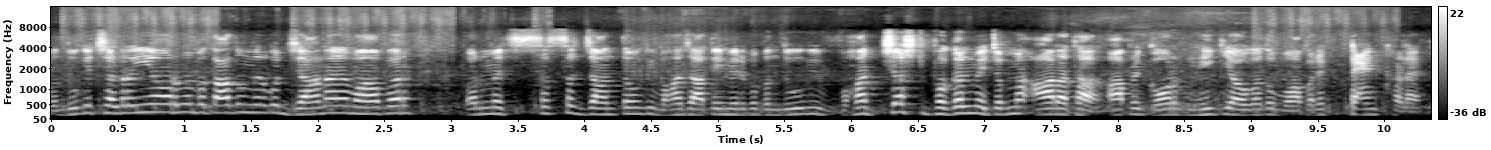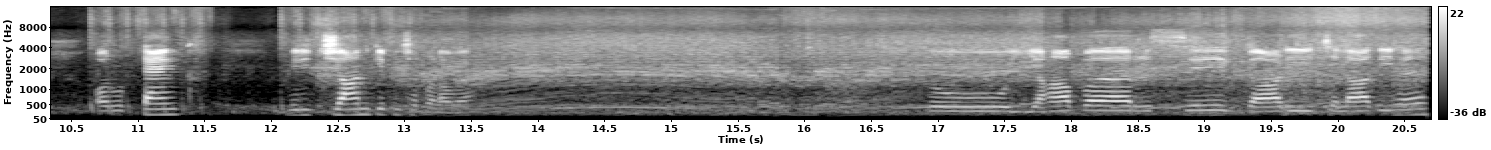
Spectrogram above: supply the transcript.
बंदूकें चल रही हैं और मैं बता दूँ, मेरे को जाना है वहाँ पर और मैं सच सच जानता हूँ कि वहाँ जाते ही मेरे पे बंदूक की वहाँ जस्ट बगल में जब मैं आ रहा था, आपने गौर नहीं किया होगा तो वहाँ पर एक टैंक खड़ा है और वो टैंक मेरी जान के पीछे पड़ा हुआ है। तो यहाँ पर से गाड़ी चला दी है।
